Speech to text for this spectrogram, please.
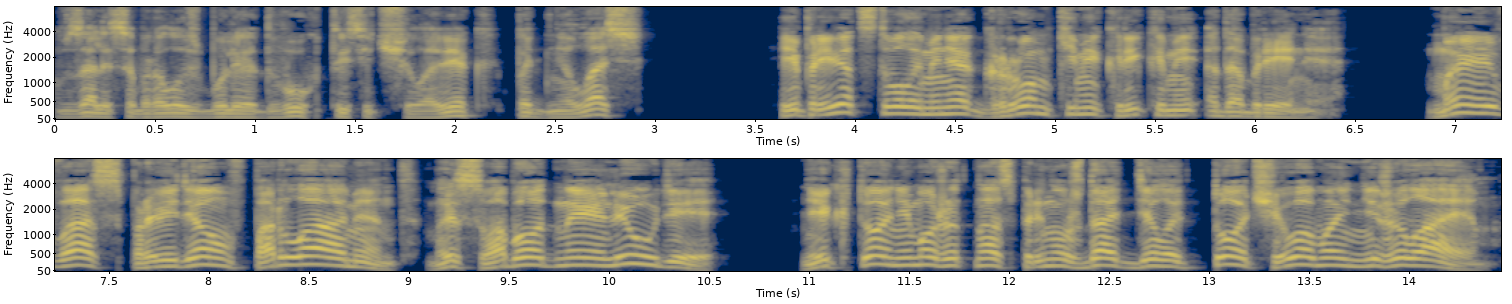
в зале собралось более двух тысяч человек, поднялась и приветствовала меня громкими криками одобрения. «Мы вас проведем в парламент! Мы свободные люди! Никто не может нас принуждать делать то, чего мы не желаем!»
